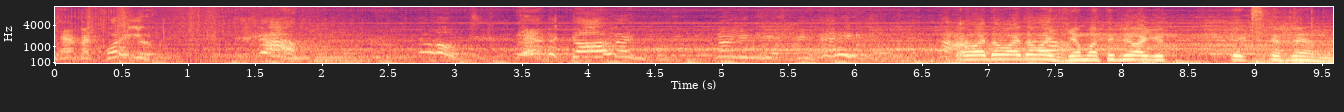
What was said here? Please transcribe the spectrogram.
damn it, what are you? Ah! Oh, damn it, darling! No, you need to behave! Давай, давай, давай, я мотиляю, як скажено.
